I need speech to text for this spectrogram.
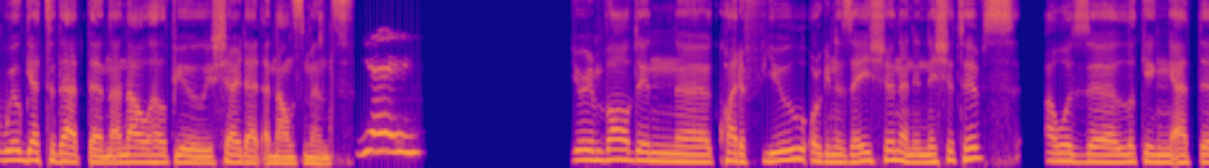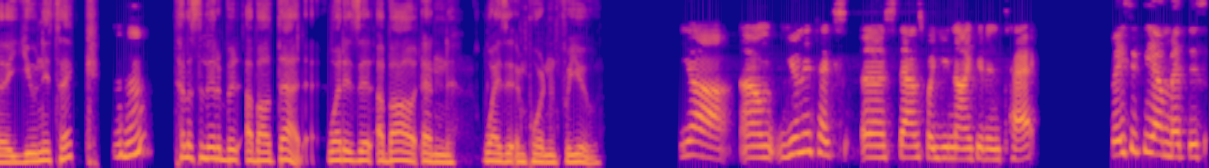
We'll get to that then, and I'll help you share that announcement. Yay. You're involved in uh, quite a few organization and initiatives. I was uh, looking at the Unitech. Mm-hmm. Tell us a little bit about that. What is it about and why is it important for you? Yeah, um, Unitech uh, stands for United in Tech. Basically, I met this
